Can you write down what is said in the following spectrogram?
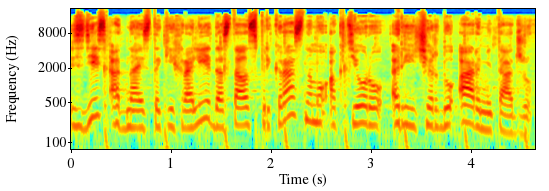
Здесь одна из таких ролей досталась прекрасному актеру Ричарду Армитаджу.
